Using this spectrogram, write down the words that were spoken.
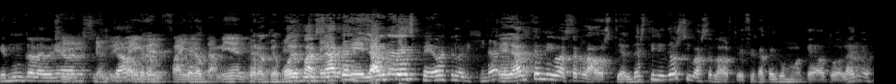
que nunca lo deberían haber Sí, el resucitado. remake pero del Final pero- también. ¿no? pero que el puede pasar. El Final Anthem- es peor que el original. El Anthem iba a ser la hostia, el Destiny 2 iba a ser la hostia. Y fíjate cómo ha quedado todo el año.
